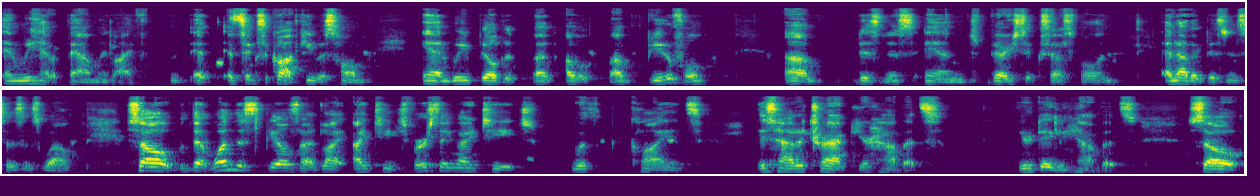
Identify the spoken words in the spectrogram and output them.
and we had a family life. At, at six o'clock, he was home, and we built a, a, a beautiful um, business and very successful, and and other businesses as well. So that one of the skills I'd like I teach. First thing I teach with clients is how to track your habits, your daily habits. So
